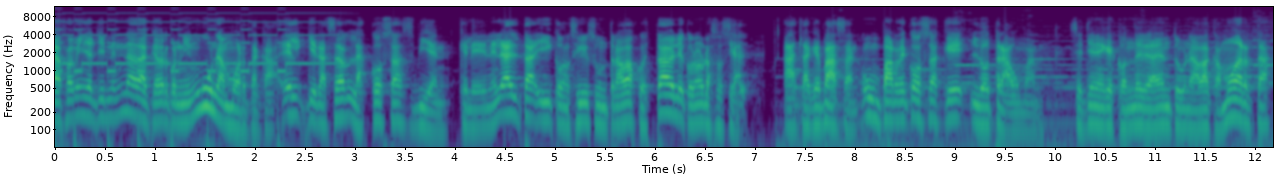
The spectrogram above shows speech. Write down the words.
La familia tienen nada que ver con ninguna muerte acá. Él quiere hacer las cosas bien, que le den el alta y conseguirse un trabajo estable con obra social. Hasta que pasan un par de cosas que lo trauman. Se tiene que esconder adentro de una vaca muerta,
